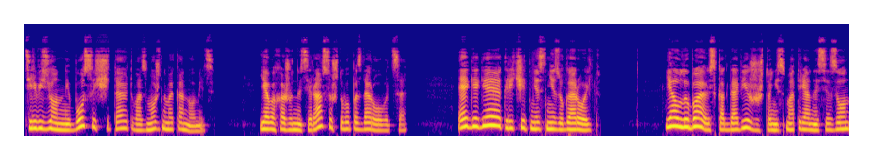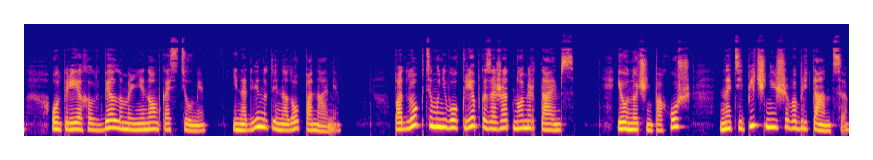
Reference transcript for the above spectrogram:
телевизионные боссы считают возможным экономить. Я выхожу на террасу, чтобы поздороваться. «Эге-ге!» — кричит мне снизу Гарольд. Я улыбаюсь, когда вижу, что, несмотря на сезон, он приехал в белом льняном костюме и надвинутый на лоб панаме. Под локтем у него крепко зажат номер «Таймс», и он очень похож на типичнейшего британца,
